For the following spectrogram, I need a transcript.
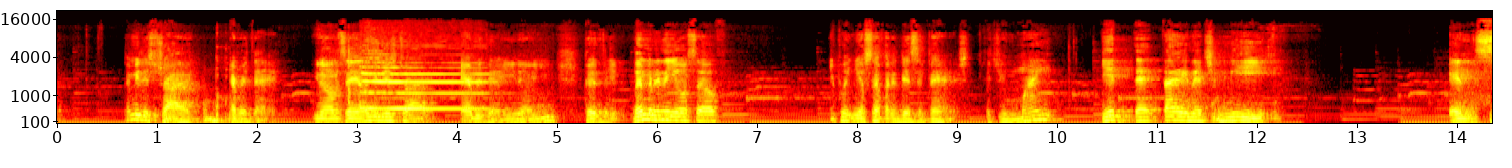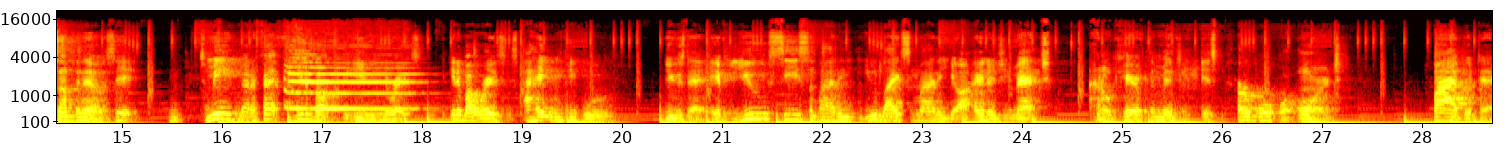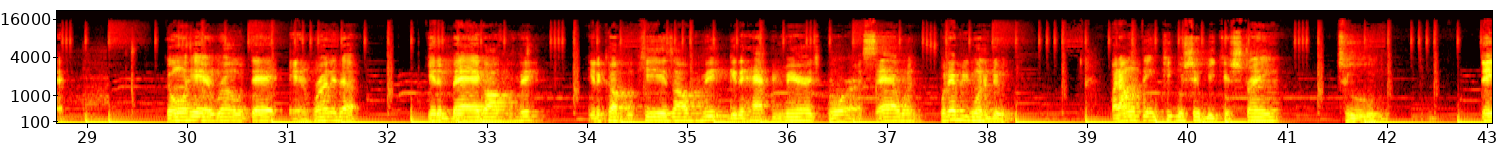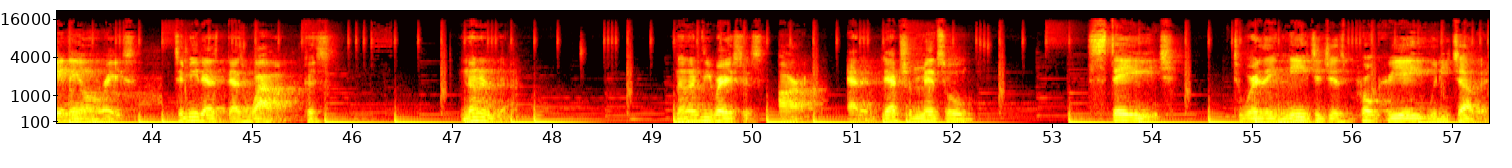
Let me just try everything. You know what I'm saying? Let me just try everything. You know, you because limiting yourself, you're putting yourself at a disadvantage. Because you might get that thing that you need in something else. It, to me, matter of fact, forget about the eating the race. Forget about races. I hate when people use that. If you see somebody, you like somebody, y'all energy match, I don't care if the midget is purple or orange. Vibe with that. Go ahead and run with that and run it up. Get a bag off of it. Get a couple of kids off of it. Get a happy marriage or a sad one. Whatever you want to do. But I don't think people should be constrained to dating their own race. To me, that's that's wild because none of the none of the races are at a detrimental stage to where they need to just procreate with each other.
